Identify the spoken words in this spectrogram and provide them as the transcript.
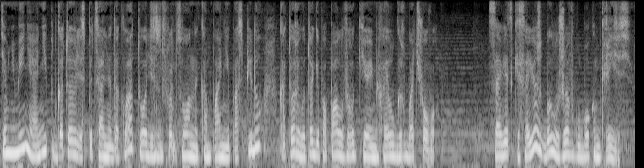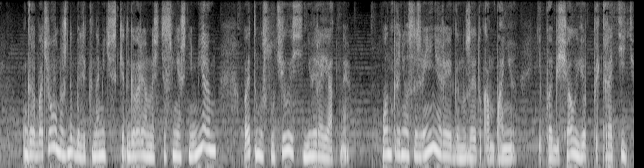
Тем не менее, они подготовили специальный доклад о дезинформационной кампании по СПИДу, который в итоге попал в руки Михаилу Горбачеву. Советский Союз был уже в глубоком кризисе. Горбачеву нужны были экономические договоренности с внешним миром, поэтому случилось невероятное. Он принес извинения Рейгану за эту кампанию и пообещал ее прекратить.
